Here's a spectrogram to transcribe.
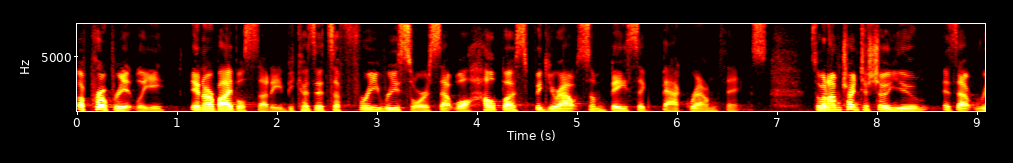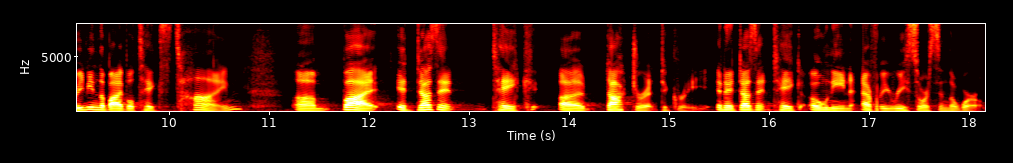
appropriately in our Bible study because it's a free resource that will help us figure out some basic background things. So, what I'm trying to show you is that reading the Bible takes time, um, but it doesn't take a doctorate degree, and it doesn't take owning every resource in the world.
